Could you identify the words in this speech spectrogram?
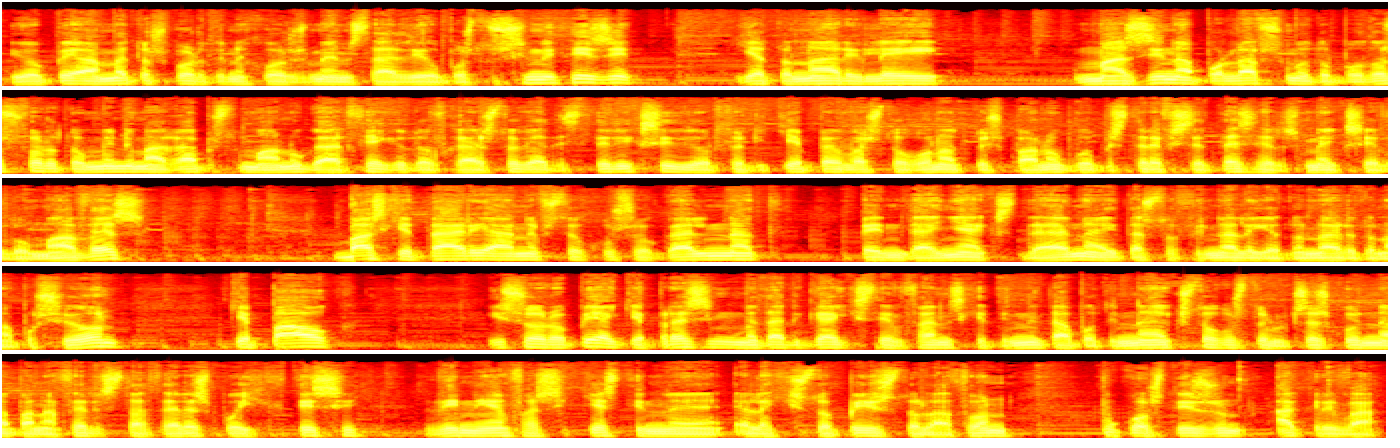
η οποία Metrosport είναι χωρισμένη στα δύο όπως το συνηθίζει. Για τον Άρη λέει μαζί να απολαύσουμε το ποδόσφαιρο, το μήνυμα αγάπης του Μανού Γκαρθία και το ευχαριστώ για τη στήριξη. Διορθωτική επέμβαση στο γόνατο του Ισπανού που επιστρέφει σε 4 με 6 εβδομάδες. Μπάσκετ Άρη, άνευ ο Γκάλινατ, 59-61, ήταν στο φινάλε για τον Άρη των απουσιών. Και ΠΑΟΚ, ισορροπία και pressing μετά την κάκιστη εμφάνιση και την ήττα από την ΑΕΚ. Στόχος του Λουτσέσκου είναι να επαναφέρει τις σταθερές που έχει χτίσει, δίνει έμφαση και στην ε, ελαχιστοποίηση των λαθών που κοστίζουν ακριβά.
